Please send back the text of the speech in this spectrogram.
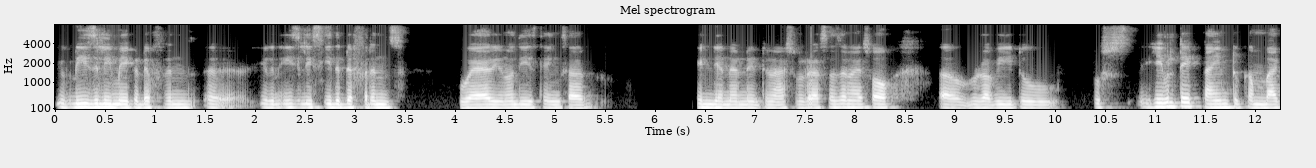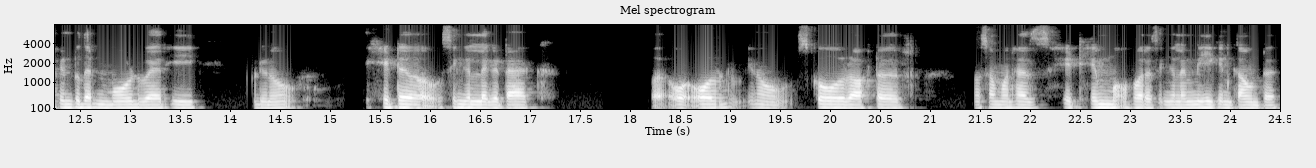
you could easily make a difference. Uh, you can easily see the difference where you know these things are Indian and international wrestlers. And I saw uh, Ravi to, to he will take time to come back into that mode where he you know hit a single leg attack uh, or, or you know score after uh, someone has hit him for a single and he can counter.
